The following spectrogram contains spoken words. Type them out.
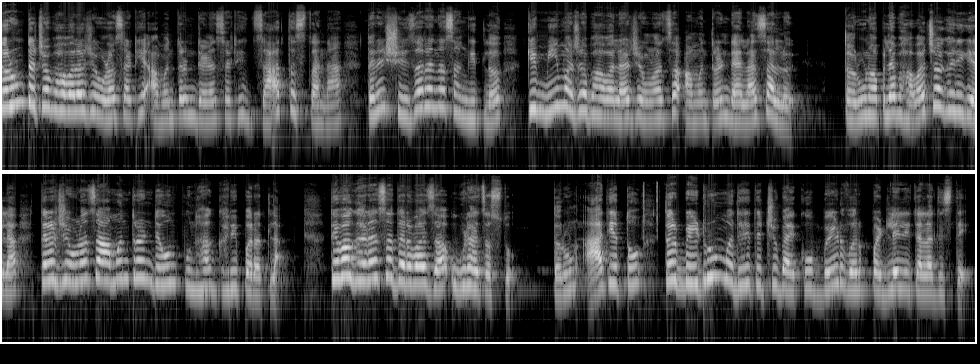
तरुण त्याच्या भावाला जेवणासाठी आमंत्रण देण्यासाठी जात असताना त्याने शेजाऱ्यांना सांगितलं की मी माझ्या भावाला जेवणाचं आमंत्रण द्यायला चाललोय. तरुण आपल्या भावाच्या घरी गेला. त्याला जेवणाचं आमंत्रण देऊन पुन्हा घरी परतला. तेव्हा घराचा दरवाजा उघडाच असतो. तरुण आत येतो तर बेडरूममध्ये त्याची बायको बेडवर पडलेली त्याला दिसते.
